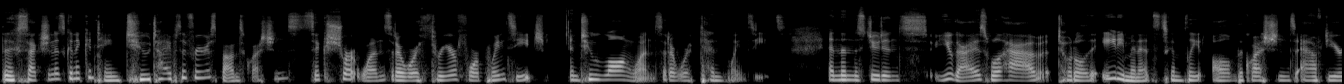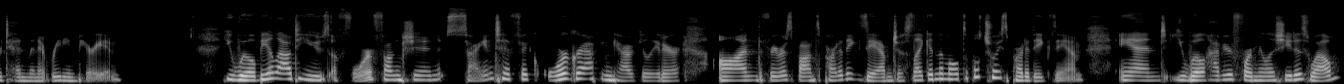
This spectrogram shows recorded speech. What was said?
The section is going to contain two types of free response questions six short ones that are worth three or four points each, and two long ones that are worth 10 points each. And then the students, you guys, will have a total of 80 minutes to complete all of the questions after your 10 minute reading period. You will be allowed to use a four function scientific or graphing calculator on the free response part of the exam, just like in the multiple choice part of the exam. And you will have your formula sheet as well.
